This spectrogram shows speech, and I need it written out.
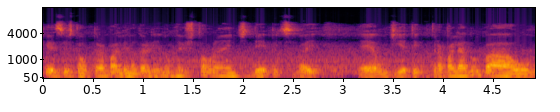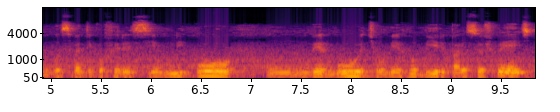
que vocês estão trabalhando ali no restaurante, de repente você vai é, um dia ter que trabalhar no bar, você vai ter que oferecer um licor, um, um vermute ou mesmo beer para os seus clientes,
